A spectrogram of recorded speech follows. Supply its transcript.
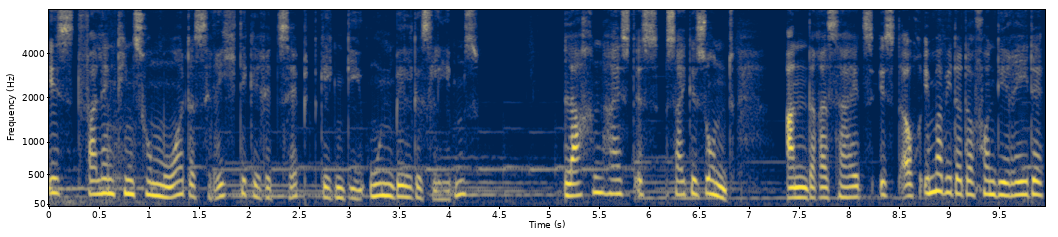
Ist Valentins Humor das richtige Rezept gegen die Unbill des Lebens? Lachen heißt es sei gesund. Andererseits ist auch immer wieder davon die Rede,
